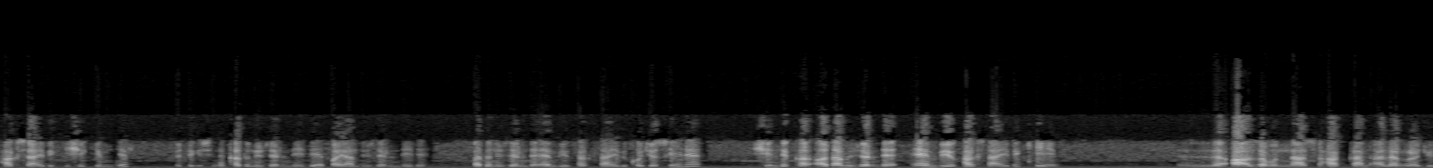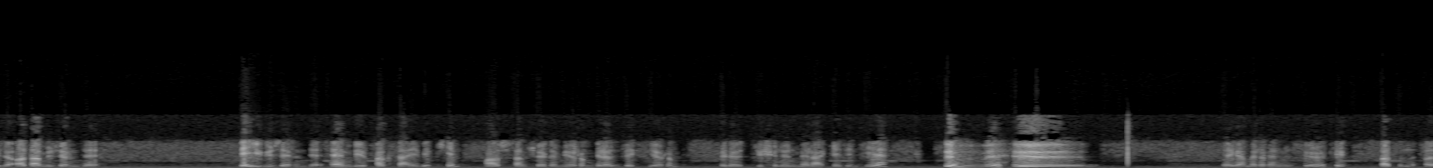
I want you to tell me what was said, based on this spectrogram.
hak sahibi kişi kimdir? Ötekisinde kadın üzerindeydi, bayan üzerindeydi. Kadın üzerinde en büyük hak sahibi kocasıydı. Şimdi adam üzerinde en büyük hak sahibi kim? Ve azamun nası hakkan aler racülü adam üzerinde bey üzerinde en büyük hak sahibi kim? Mağustan söylemiyorum, biraz bekliyorum. Böyle düşünün, merak edin diye. Ümmühü Peygamber Efendimiz buyuruyor ki kadın e,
